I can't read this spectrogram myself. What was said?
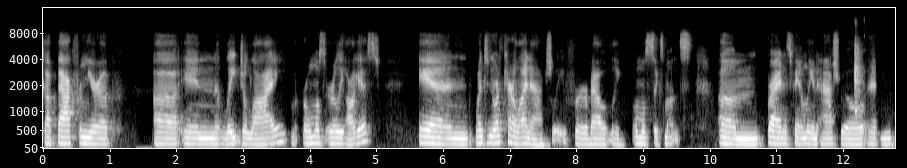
Got back from Europe uh, in late July almost early August and went to North Carolina actually for about like almost six months. Um, Brian, and his family in Asheville, and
